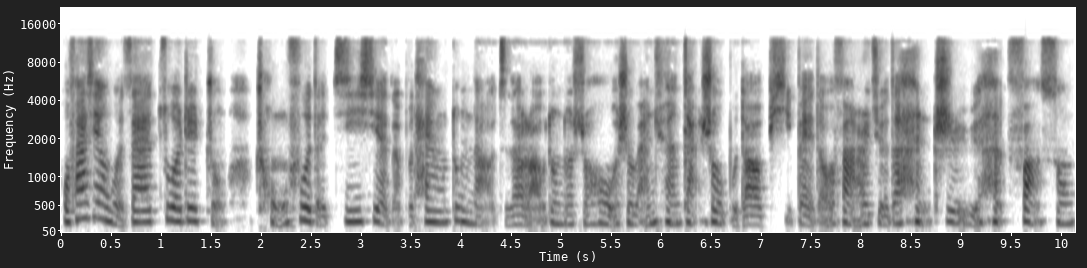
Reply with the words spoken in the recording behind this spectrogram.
我发现我在做这种重复的机械的、不太用动脑子的劳动的时候，我是完全感受不到疲惫的，我反而觉得很治愈、很放松。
